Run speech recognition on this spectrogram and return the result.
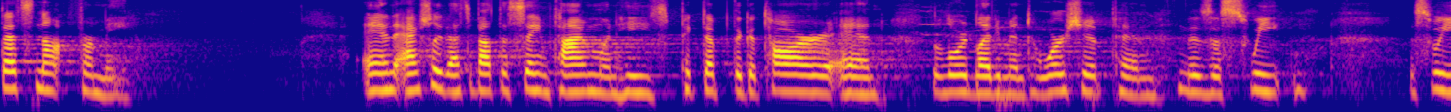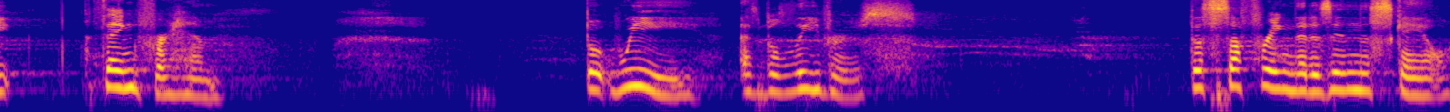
That's not for me. And actually, that's about the same time when he's picked up the guitar and the Lord led him into worship, and there's a sweet, a sweet thing for him. But we, as believers, the suffering that is in the scale,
